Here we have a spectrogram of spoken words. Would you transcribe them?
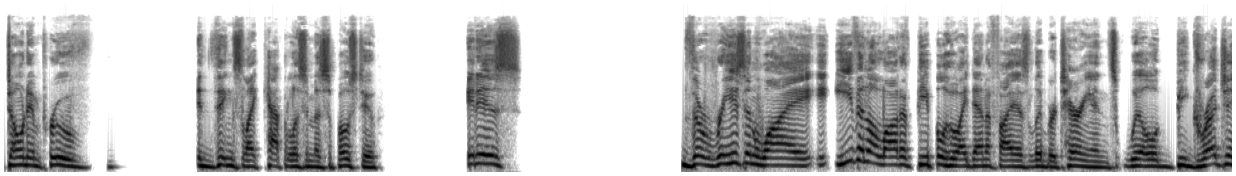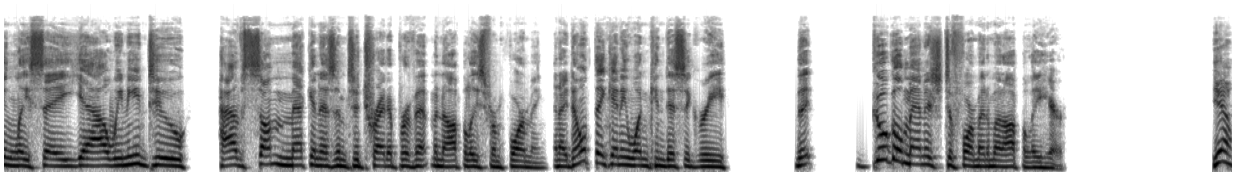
don't improve in things like capitalism is supposed to. It is the reason why even a lot of people who identify as libertarians will begrudgingly say, yeah, we need to have some mechanism to try to prevent monopolies from forming. And I don't think anyone can disagree that Google managed to form a monopoly here. Yeah.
